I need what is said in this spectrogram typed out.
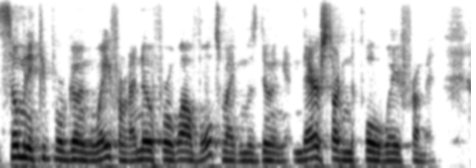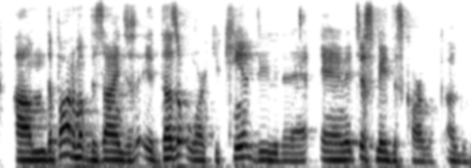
So many people are going away from it. I know for a while Volkswagen was doing it, and they're starting to pull away from it. Um, the bottom up design just it doesn't work. You can't do that, and it just made this car look ugly.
